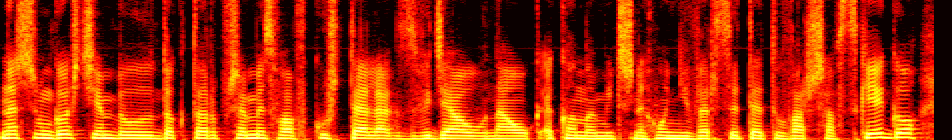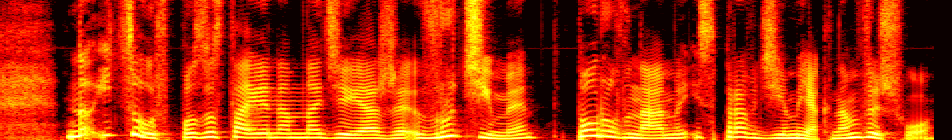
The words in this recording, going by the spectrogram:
Naszym gościem był dr Przemysław Kusztelak z Wydziału Nauk Ekonomicznych Uniwersytetu Warszawskiego. No i cóż, pozostaje nam nadzieja, że wrócimy, porównamy i sprawdzimy, jak nam wyszło.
